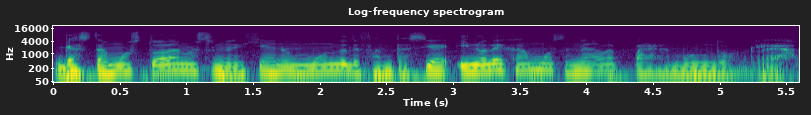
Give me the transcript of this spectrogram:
Gastamos toda nuestra energía en un mundo de fantasía y no dejamos nada para el mundo real.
